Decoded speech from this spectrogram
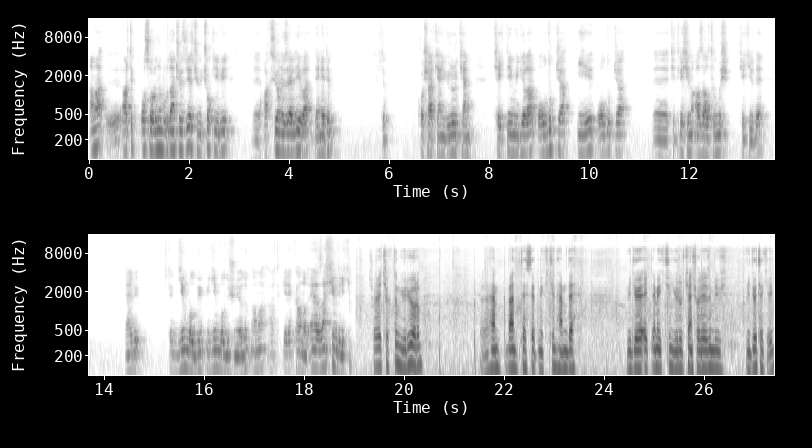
Ama e, artık o sorunu buradan çözeceğiz. Çünkü çok iyi bir e, aksiyon özelliği var. Denedim. İşte koşarken, yürürken çektiğim videolar oldukça iyi, oldukça e, titreşimi azaltılmış şekilde. Yani bir işte gimbal, büyük bir gimbal düşünüyordum ama artık gerek kalmadı. En azından şimdilik. Şöyle çıktım yürüyorum. Ee, Hem ben test etmek için hem de videoya eklemek için yürürken şöyle dedim bir video çekeyim.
